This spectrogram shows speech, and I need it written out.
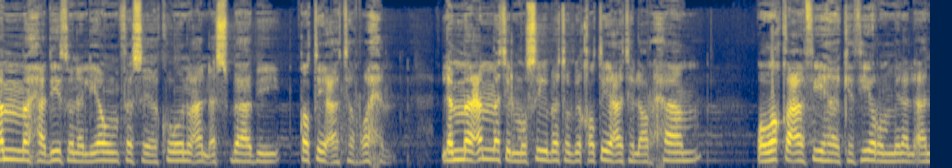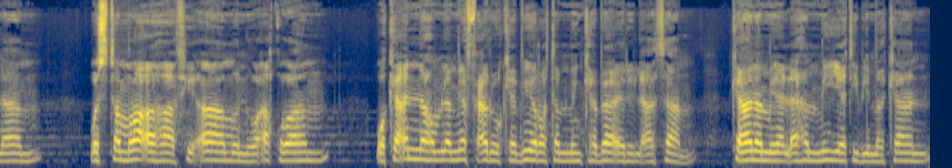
أما حديثنا اليوم فسيكون عن أسباب قطيعة الرحم. لما عمت المصيبة بقطيعة الأرحام ووقع فيها كثير من الأنام واستمرأها فئام وأقوام وكأنهم لم يفعلوا كبيرة من كبائر الآثام كان من الأهمية بمكان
